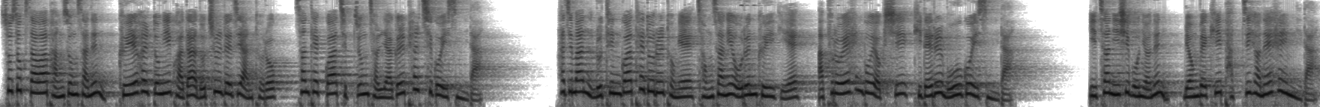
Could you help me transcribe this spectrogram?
소속사와 방송사는 그의 활동이 과다 노출되지 않도록 선택과 집중 전략을 펼치고 있습니다. 하지만 루틴과 태도를 통해 정상에 오른 그이기에 앞으로의 행보 역시 기대를 모으고 있습니다. 2025년은 명백히 박지현의 해입니다.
